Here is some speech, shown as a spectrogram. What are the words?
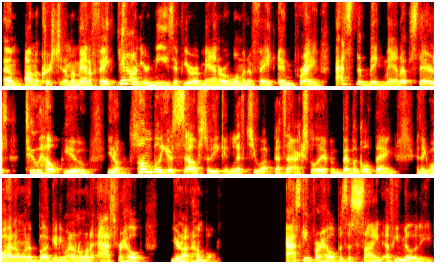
Um, I'm a Christian. I'm a man of faith. Get on your knees if you're a man or a woman of faith and pray. Ask the big man upstairs to help you. You know, humble yourself so he can lift you up. That's actually a biblical thing. And think, well, I don't want to bug anyone. I don't want to ask for help. You're not humble asking for help is a sign of humility.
